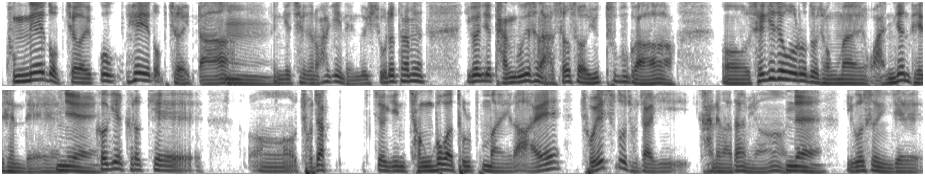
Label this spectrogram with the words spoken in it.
국내에도 업체가 있고 해외에도 업체가 있다. 음. 이런 게 최근에 확인이 된 것이죠. 그렇다면 이건 이제 당국에서 나서서 유튜브가 어 세계적으로도 정말 완전 대세인데 예. 거기에 그렇게 어 조작 적인 정보가 돌 뿐만 아니라 아예 조회수도 조작이 가능하다면 네. 이것은 이제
